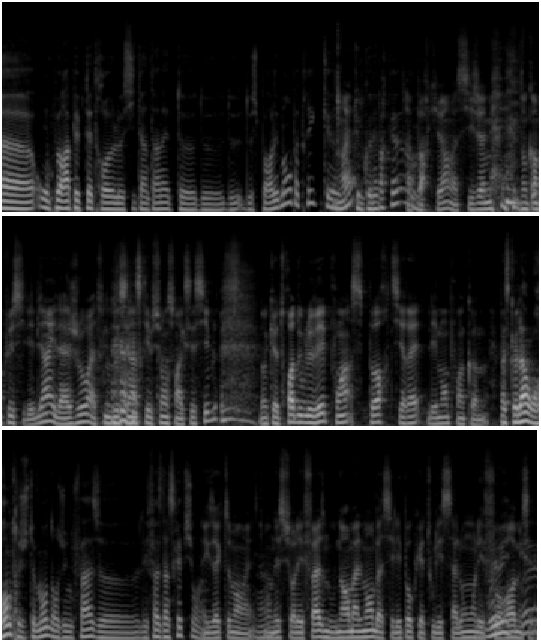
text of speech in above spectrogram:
Euh, on peut rappeler peut-être le site internet de, de, Sport Léman, Patrick. Tu le connais par cœur ah, Par cœur, bah, si jamais. Donc en plus, il est bien, il est à jour, tous nos dossiers d'inscription sont accessibles. Donc www.sport-léman.com. Parce que là, on rentre justement dans une phase, les phases d'inscription. Exactement, ouais. on est sur les phases où normalement, bah, c'est l'époque où il y a tous les salons, les forums, etc.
